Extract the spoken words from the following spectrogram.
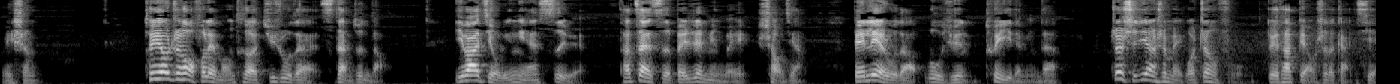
为生。退休之后，弗雷蒙特居住在斯坦顿岛。1890年4月，他再次被任命为少将，被列入到陆军退役的名单。这实际上是美国政府对他表示的感谢，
